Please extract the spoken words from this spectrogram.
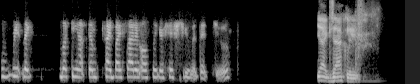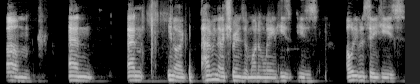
re- like looking at them side by side and also your history with it too. Yeah exactly. Um and and you know having that experience with Manong Lane he's he's I would even say he's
